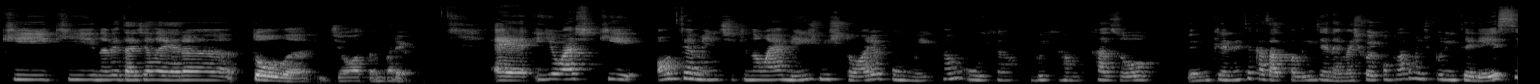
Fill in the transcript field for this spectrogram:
que, que na verdade ela era tola, idiota, whatever. É, e eu acho que, obviamente, que não é a mesma história com o Wickham. O Wickham, Wickham casou, eu não queria nem ter casado com a Lydia, né? Mas foi completamente por interesse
